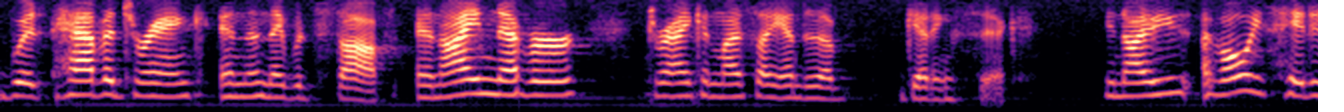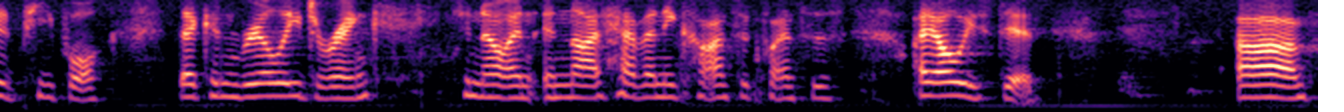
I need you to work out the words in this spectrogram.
would have a drink and then they would stop. And i never drank unless i ended up getting sick. You know I, have always hated people that can really drink you know and, and not have any consequences. I always did. Um,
